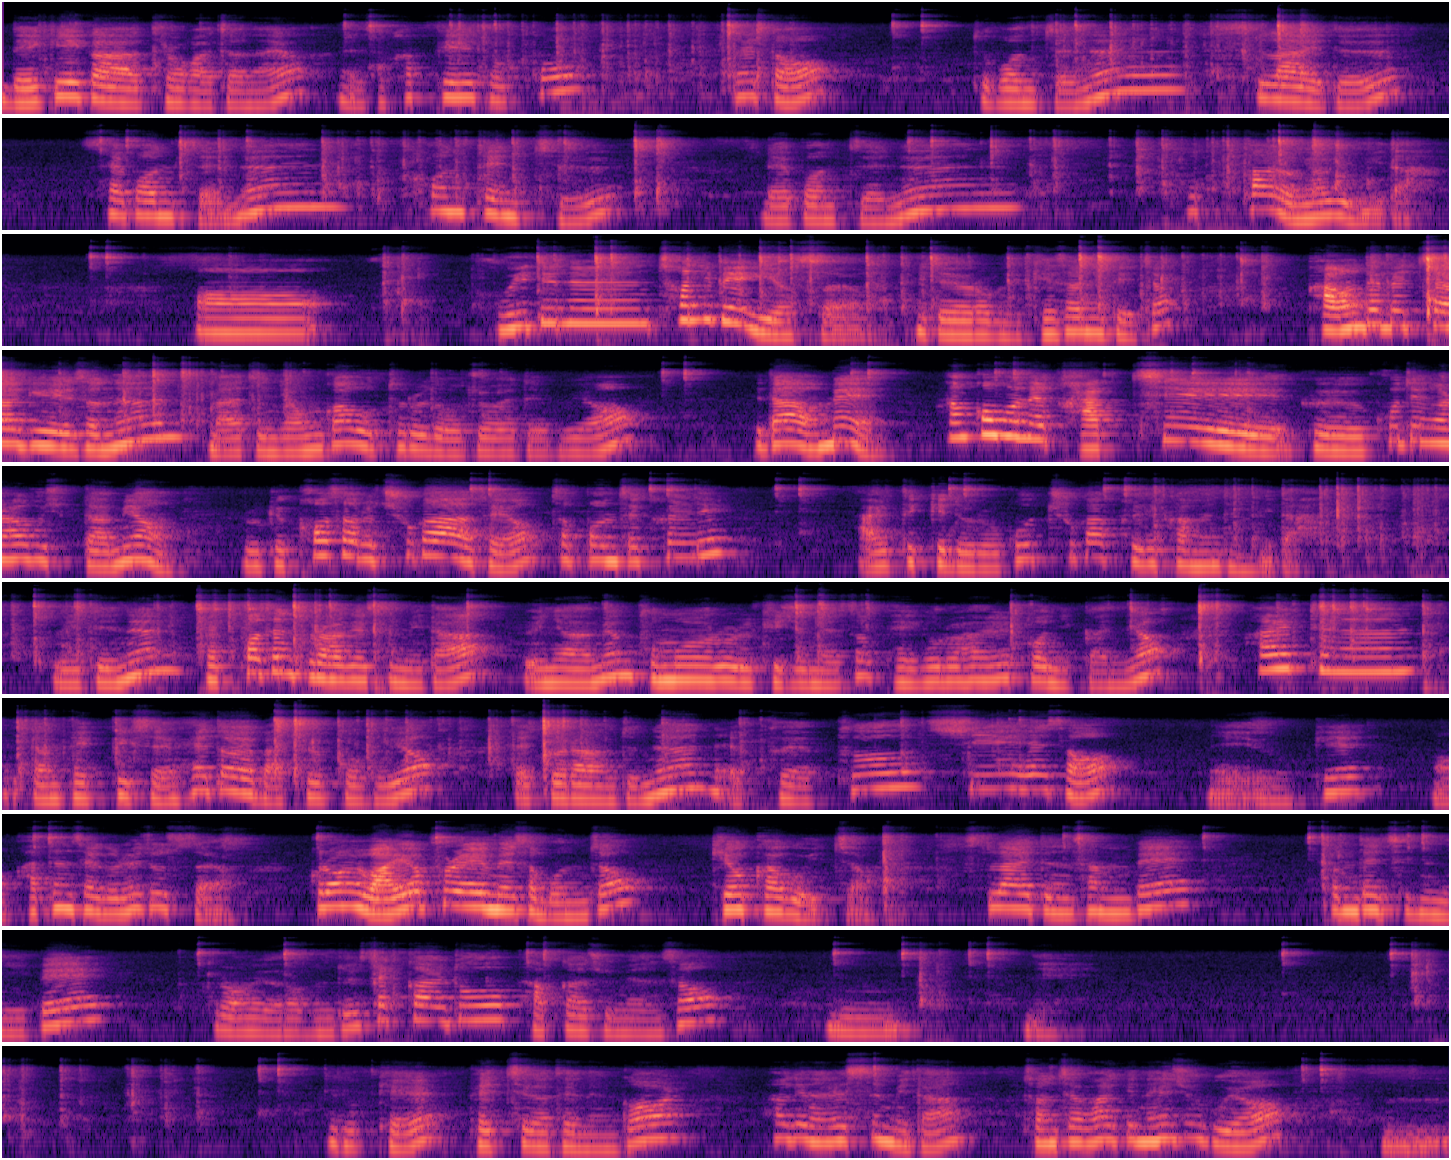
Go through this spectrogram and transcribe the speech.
4개가 들어가잖아요. 그래서 카피해줬고 헤더 두 번째는 슬라이드 세 번째는 콘텐츠, 네 번째는 포터 영역입니다. 어, 위드는 1200이었어요. 이제 여러분들 계산이 되죠? 가운데 배치하기 위해서는 맞은 0과 5투를 넣어줘야 되고요. 그 다음에 한꺼번에 같이 그 코딩을 하고 싶다면 이렇게 커서를 추가하세요. 첫 번째 클릭, Alt키 누르고 추가 클릭하면 됩니다. 위드는 100%로 하겠습니다. 왜냐하면 부모를 기준해서 100으로 할 거니까요. 하이트는 일단 100픽셀 헤더에 맞출 거고요. 백그라운드는 FFC 해서 네, 이렇게 어, 같은 색을 해줬어요. 그러면 와이어프레임에서 먼저 기억하고 있죠. 슬라이드는 300, 컨텐츠는 200, 그러면 여러분들 색깔도 바꿔주면서 음, 이렇게 배치가 되는 걸 확인을 했습니다. 전체 확인해 주고요. 음,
